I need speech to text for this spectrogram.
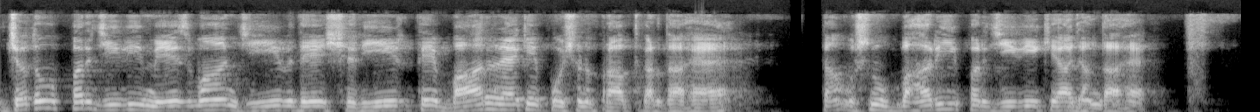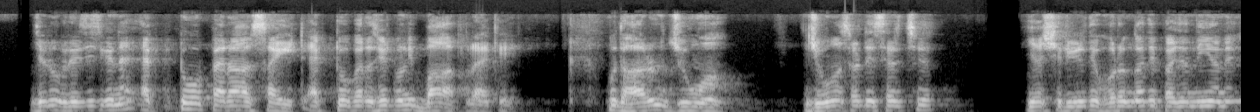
ਜਦੋਂ ਪਰਜੀਵੀ ਮੇਜ਼ਬਾਨ ਜੀਵ ਦੇ ਸਰੀਰ ਤੇ ਬਾਹਰ ਰਹਿ ਕੇ ਪੋਸ਼ਣ ਪ੍ਰਾਪਤ ਕਰਦਾ ਹੈ, ਤਾਂ ਉਸ ਨੂੰ ਬਾਹਰੀ ਪਰਜੀਵੀ ਕਿਹਾ ਜਾਂਦਾ ਹੈ। ਜਿਹਨੂੰ ਅੰਗਰੇਜ਼ੀ ਚ ਕਹਿੰਦੇ ਐਕਟੋਪੈਰਾਸਾਈਟ ਐਕਟੋਪੈਰਾਸਾਈਟ ਮਤਲਬ ਬਾਹਰ ਰਹਿ ਕੇ। ਉਦਾਹਰਣ ਜੂਆਂ ਜੂਆਂ ਸਾਡੇ ਸਿਰ 'ਚ ਜਾਂ ਸਰੀਰ ਦੇ ਹੋਰ ਅੰਗਾਂ ਤੇ ਪੈ ਜਾਂਦੀਆਂ ਨੇ।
